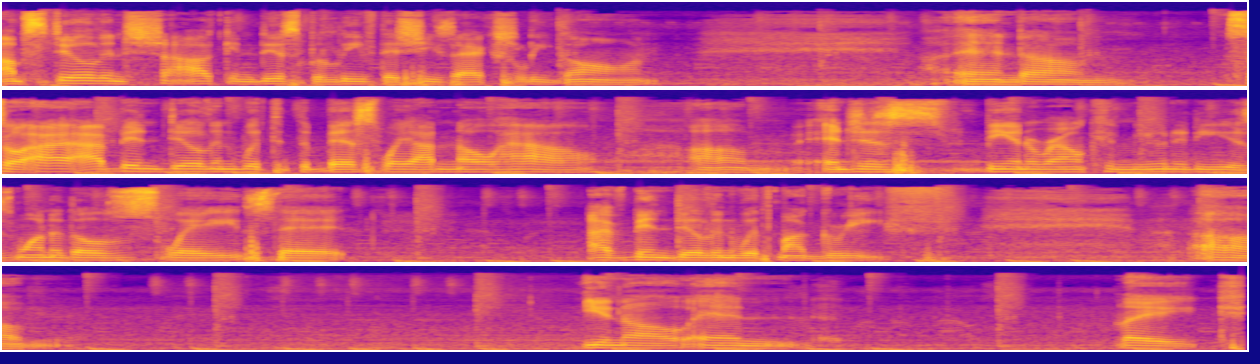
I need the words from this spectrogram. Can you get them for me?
I'm still in shock and disbelief that she's actually gone and um, so I, have been dealing with it the best way I know how. Um, and just being around community is one of those ways that I've been dealing with my grief. Um, you know, and like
